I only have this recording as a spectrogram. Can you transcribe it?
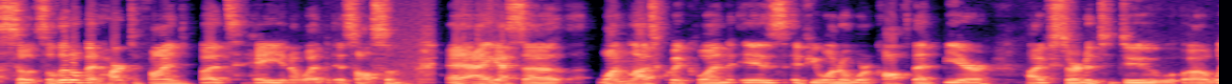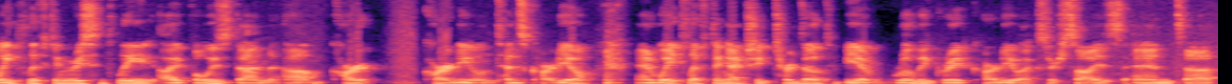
So it's a little bit hard to find, but hey, you know what? It's awesome. And I guess one last quick one is if you want to work off that beer, I've started to do uh, weightlifting recently. I've always done um, car- cardio, intense cardio, and weightlifting actually turns out to be a really great cardio exercise. And uh,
